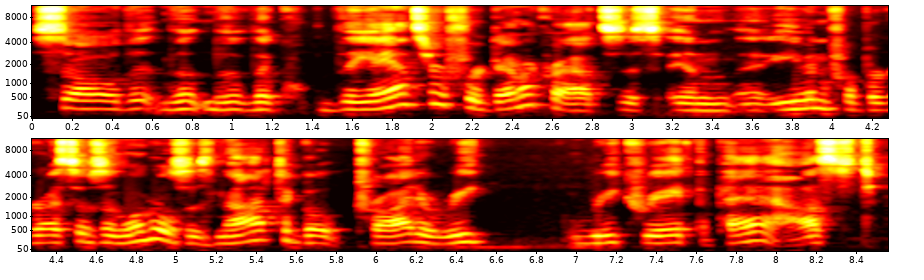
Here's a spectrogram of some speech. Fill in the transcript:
So the, the, the, the, answer for Democrats is in even for progressives and liberals is not to go try to re, recreate the past.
